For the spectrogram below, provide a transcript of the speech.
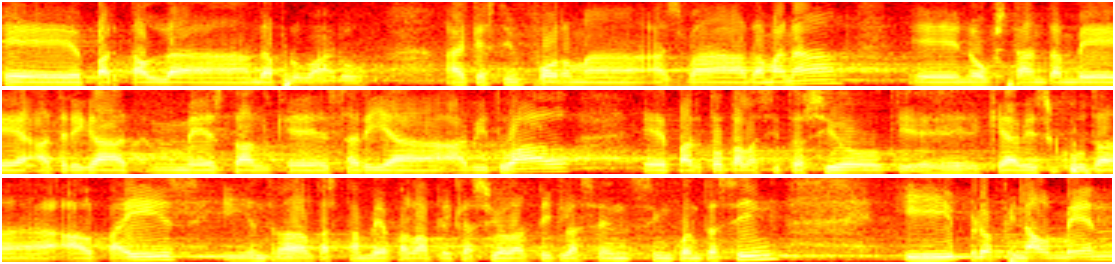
eh, per tal d'aprovar-ho. Aquest informe es va demanar, eh, no obstant també ha trigat més del que seria habitual eh, per tota la situació que, eh, que ha viscut al país i entre d'altres també per l'aplicació de l'article 155 i, però finalment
